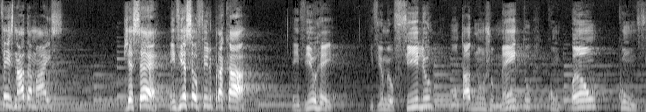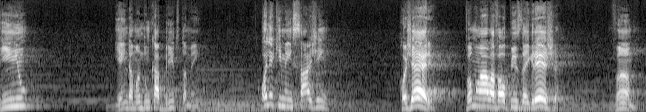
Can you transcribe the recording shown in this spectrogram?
Fez nada mais. Gessé, envia seu filho para cá. Envia o rei. Envia o meu filho, montado num jumento, com pão, com vinho. E ainda manda um cabrito também. Olha que mensagem. Rogério, vamos lá lavar o piso da igreja? Vamos.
